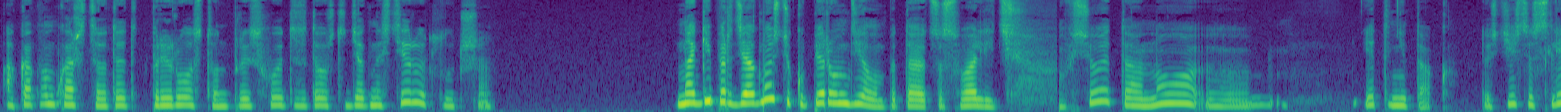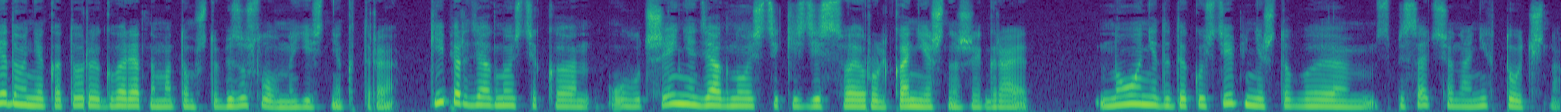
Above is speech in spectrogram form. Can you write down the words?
А как вам кажется, вот этот прирост, он происходит из-за того, что диагностируют лучше? На гипердиагностику первым делом пытаются свалить все это, но э, это не так. То есть есть исследования, которые говорят нам о том, что, безусловно, есть некоторая гипердиагностика, улучшение диагностики здесь свою роль, конечно же, играет, но не до такой степени, чтобы списать все на них точно.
